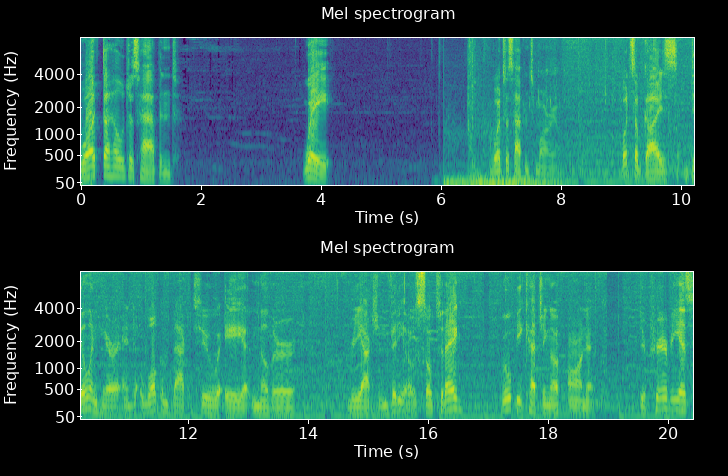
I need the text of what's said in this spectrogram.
What the hell just happened? Wait. What just happened to Mario? What's up guys, Dylan here, and welcome back to another reaction video. So today, we'll be catching up on the previous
